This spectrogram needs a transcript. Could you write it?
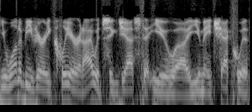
you want to be very clear, and I would suggest that you uh, you may check with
